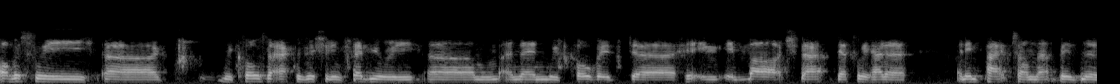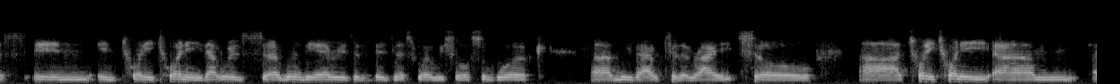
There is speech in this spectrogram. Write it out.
obviously, uh, we closed that acquisition in February, um, and then with COVID hitting in March, that definitely had an impact on that business in 2020. That was one of the areas of the business where we saw some work move out to the right. Uh, 2020, um, uh,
